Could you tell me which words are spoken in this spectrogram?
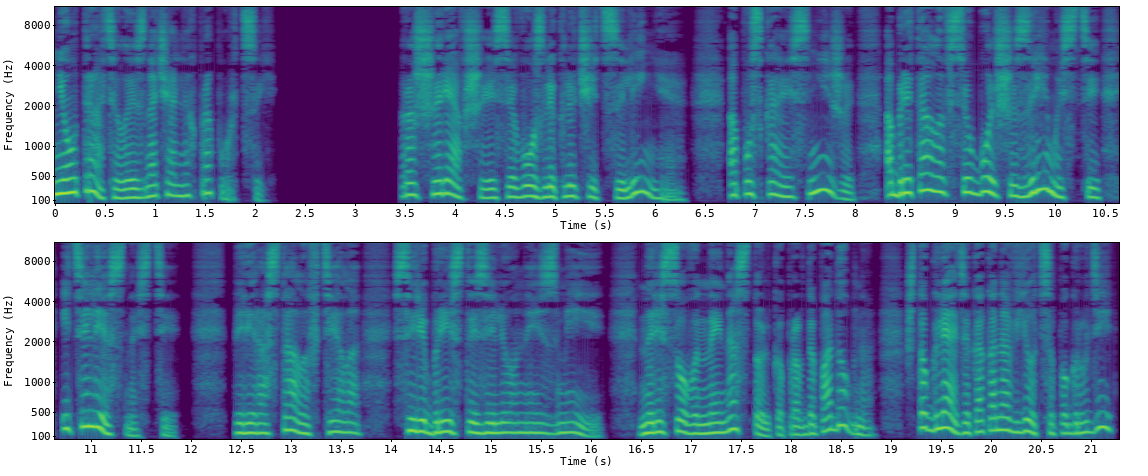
не утратило изначальных пропорций. Расширявшаяся возле ключицы линия, опускаясь ниже, обретала все больше зримости и телесности, перерастала в тело серебристо-зеленой змеи, нарисованной настолько правдоподобно, что, глядя, как она вьется по груди,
